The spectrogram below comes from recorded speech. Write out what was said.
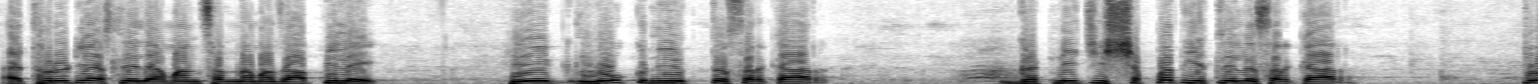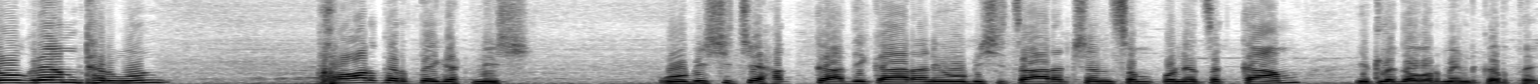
ॲथॉरिटी असलेल्या माणसांना माझा अपील आहे. हे एक लोकनियुक्त सरकार घटनेची शपथ घेतलेलं सरकार प्रोग्राम ठरवून फ्रॉड आहे घटनेशी. ओबीसीचे हक्क अधिकार आणि ओबीसीचं आरक्षण संपवण्याचं काम इथलं गव्हर्नमेंट करतंय.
